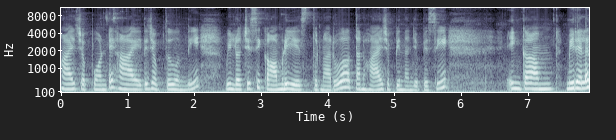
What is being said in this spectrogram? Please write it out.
హాయ్ చెప్పు అంటే హాయ్ అయితే చెప్తూ ఉంది. వీళ్ళు వచ్చేసి కామెడీ చేస్తున్నారు. తను హాయ్ చెప్పిందని చెప్పేసి. ఇంకా మీరు ఎలా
